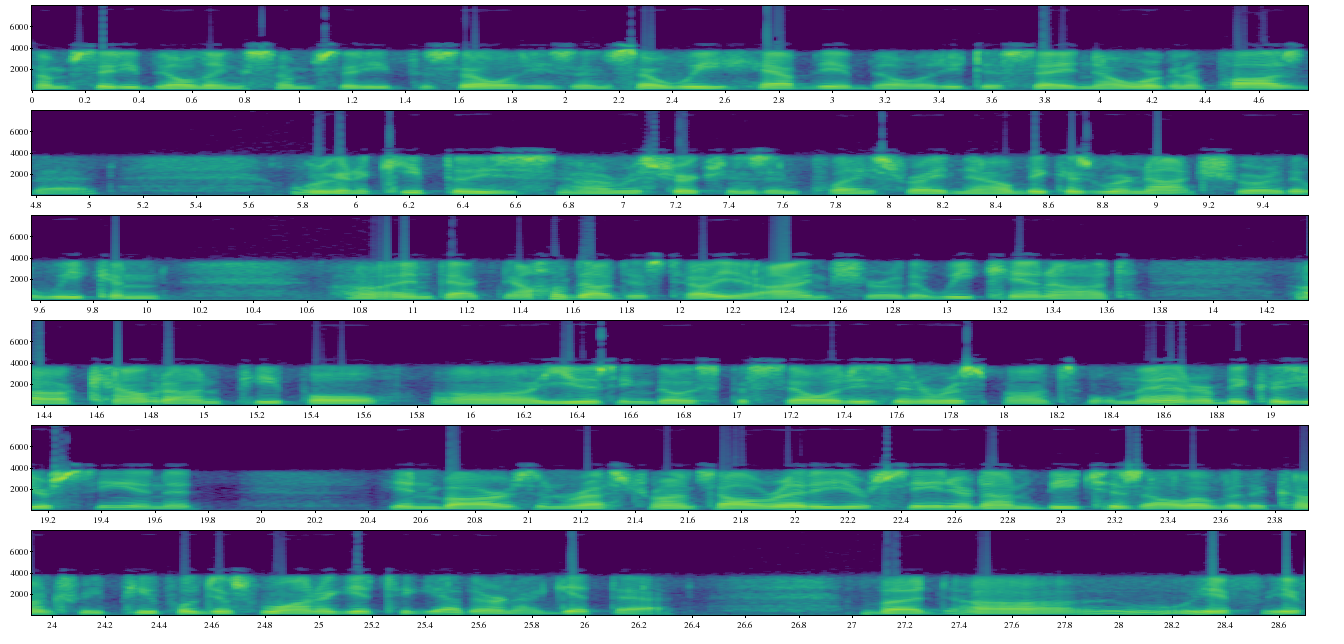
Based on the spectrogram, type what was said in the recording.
some city buildings, some city facilities. And so we have the ability to say, no, we're going to pause that. We're going to keep these uh, restrictions in place right now because we're not sure that we can. Uh, in fact, I'll, I'll just tell you, I'm sure that we cannot uh, count on people uh, using those facilities in a responsible manner because you're seeing it in bars and restaurants already. You're seeing it on beaches all over the country. People just want to get together, and I get that. But uh, if if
